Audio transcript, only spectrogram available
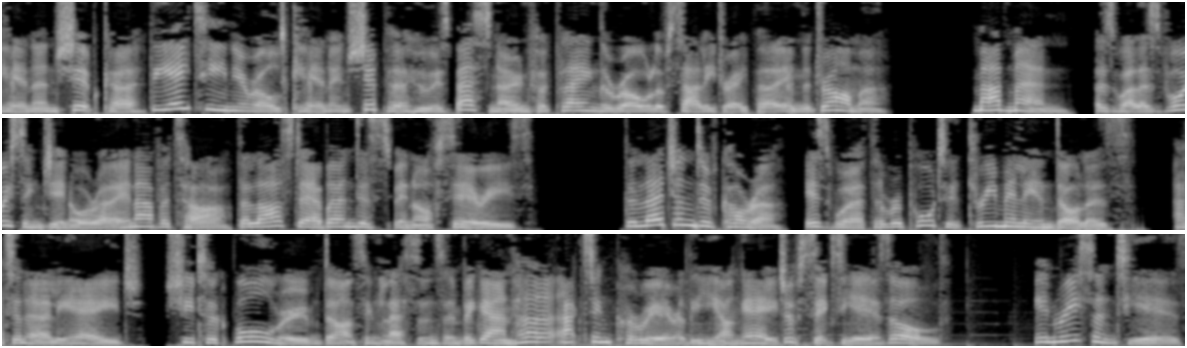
Kiernan Shipka, the 18-year-old Kiernan Shipka who is best known for playing the role of Sally Draper in the drama Mad Men, as well as voicing Jinora in Avatar, The Last Airbender spin-off series. The Legend of Korra, is worth a reported $3 million. At an early age, she took ballroom dancing lessons and began her acting career at the young age of six years old. In recent years,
